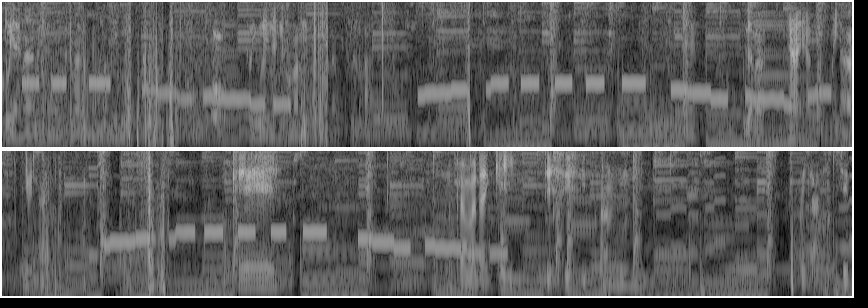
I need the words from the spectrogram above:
ตัวใหญ่มากไม่ต้องมองจะมาตรงนี้ก็อยู่เลนหนึ่งประมาณนี้แล้วราคาเพื่อนอะง่ายครับไม่ยากชีวิตง่ายโอเคมันกันไม่ได้กี่ได้สี่สิบอันไปด่านที่เจ็ด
